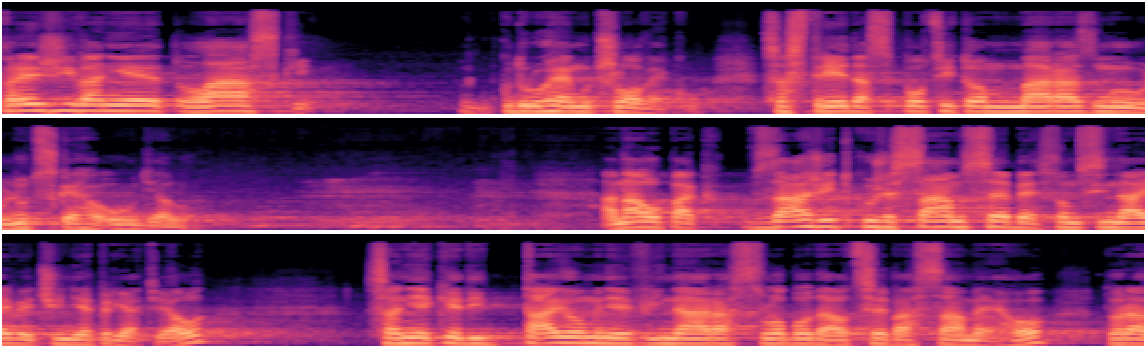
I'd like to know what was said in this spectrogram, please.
Prežívanie lásky k druhému človeku sa strieda s pocitom marazmu ľudského údelu. A naopak, v zážitku, že sám sebe som si najväčší nepriateľ, sa niekedy tajomne vynára sloboda od seba samého, ktorá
